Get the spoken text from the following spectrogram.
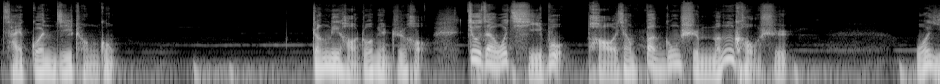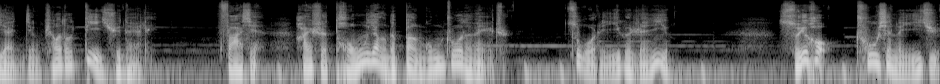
才关机成功。整理好桌面之后，就在我起步跑向办公室门口时，我眼睛飘到 D 区那里，发现还是同样的办公桌的位置，坐着一个人影。随后。出现了一句：“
